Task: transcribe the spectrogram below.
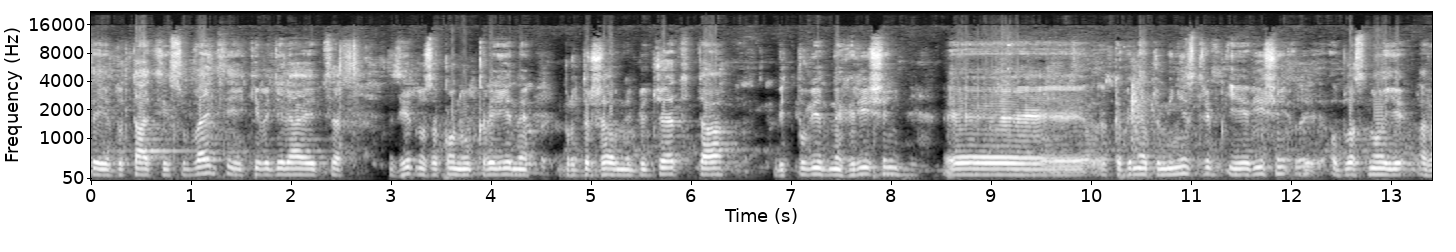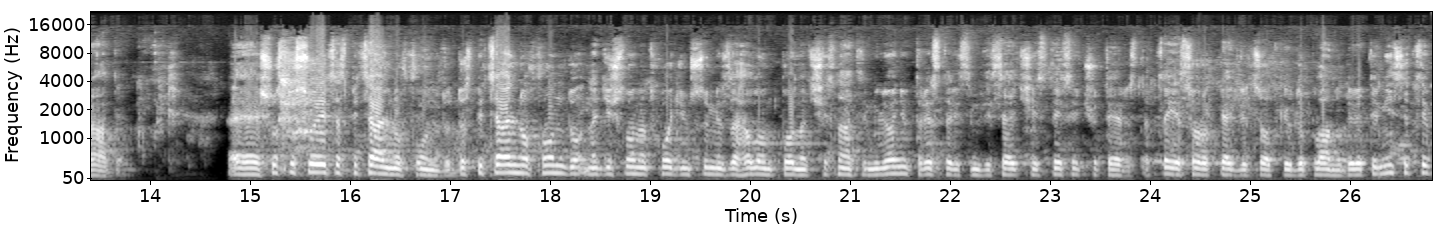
Це є дотації субвенції, які виділяються згідно закону України про державний бюджет та відповідних рішень Кабінету міністрів і рішень е, обласної ради. Е, Що стосується спеціального фонду, до спеціального фонду надійшло надходжень в сумі загалом понад 16 мільйонів 386 тисяч 400. Це є 45% до плану 9 місяців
